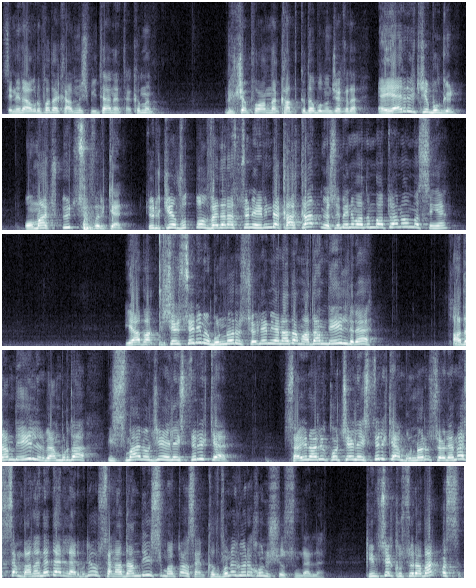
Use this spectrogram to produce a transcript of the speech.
Senin Avrupa'da kalmış bir tane takımın ülke puanına katkıda bulunacak kadar. Eğer ki bugün o maç 3-0 iken Türkiye Futbol Federasyonu evinde kahkaha atmıyorsa benim adım Batuhan olmasın ya. Ya bak bir şey söyleyeyim mi? Bunları söylemeyen adam adam değildir ha. Adam değildir. Ben burada İsmail Hoca'yı eleştirirken, Sayın Ali Koç'u eleştirirken bunları söylemezsem bana ne derler biliyor musun? Sen adam değilsin Batuhan sen kılıfına göre konuşuyorsun derler. Kimse kusura bakmasın.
